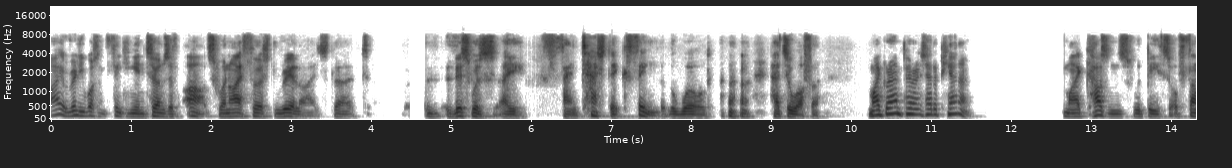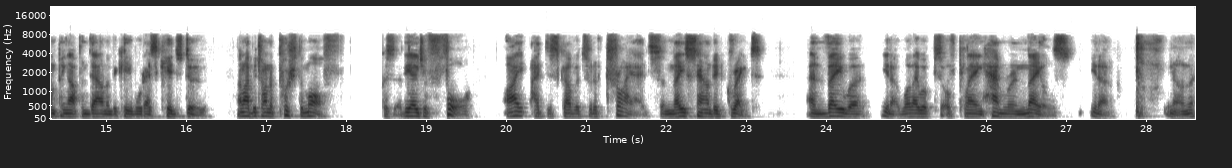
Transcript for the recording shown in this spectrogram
I really wasn't thinking in terms of arts when I first realized that this was a fantastic thing that the world had to offer. My grandparents had a piano. My cousins would be sort of thumping up and down on the keyboard as kids do, and I'd be trying to push them off because at the age of four, I had discovered sort of triads and they sounded great. And they were, you know, while they were sort of playing hammer and nails, you know, you know,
